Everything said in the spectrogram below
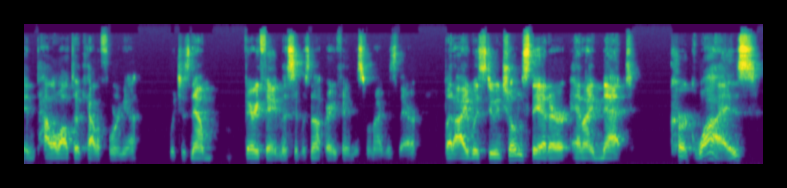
in palo alto california which is now very famous. It was not very famous when i was there but i was doing children's theater and i met kirk wise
